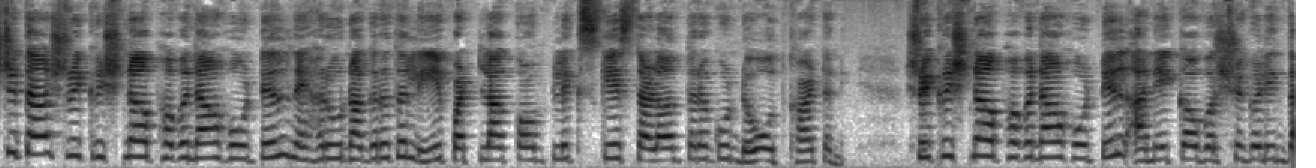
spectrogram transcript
ಪ್ರತಿಷ್ಠಿತ ಶ್ರೀಕೃಷ್ಣ ಭವನ ಹೋಟೆಲ್ ನೆಹರು ನಗರದಲ್ಲಿ ಪಟ್ಲಾ ಕಾಂಪ್ಲೆಕ್ಸ್ಗೆ ಸ್ಥಳಾಂತರಗೊಂಡು ಉದ್ಘಾಟನೆ. ಶ್ರೀಕೃಷ್ಣ ಭವನ ಹೋಟೆಲ್ ಅನೇಕ ವರ್ಷಗಳಿಂದ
